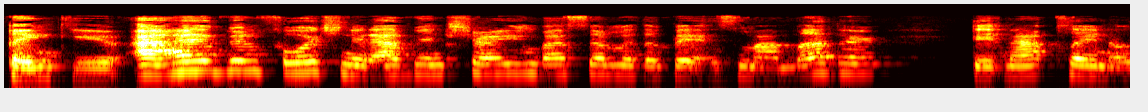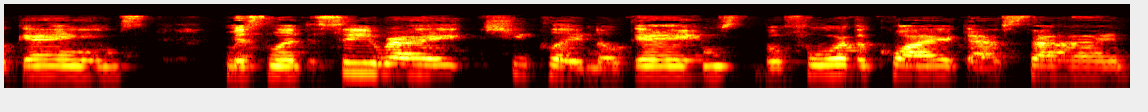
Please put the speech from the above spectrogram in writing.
Thank you. I have been fortunate. I've been trained by some of the best. My mother did not play no games. Miss Linda Searight, she played no games before the choir got signed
